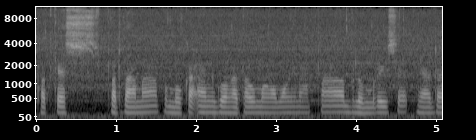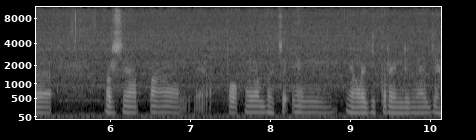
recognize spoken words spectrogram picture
podcast pertama pembukaan gue nggak tahu mau ngomongin apa belum riset nggak ada persiapan ya pokoknya bacain yang lagi trending aja.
